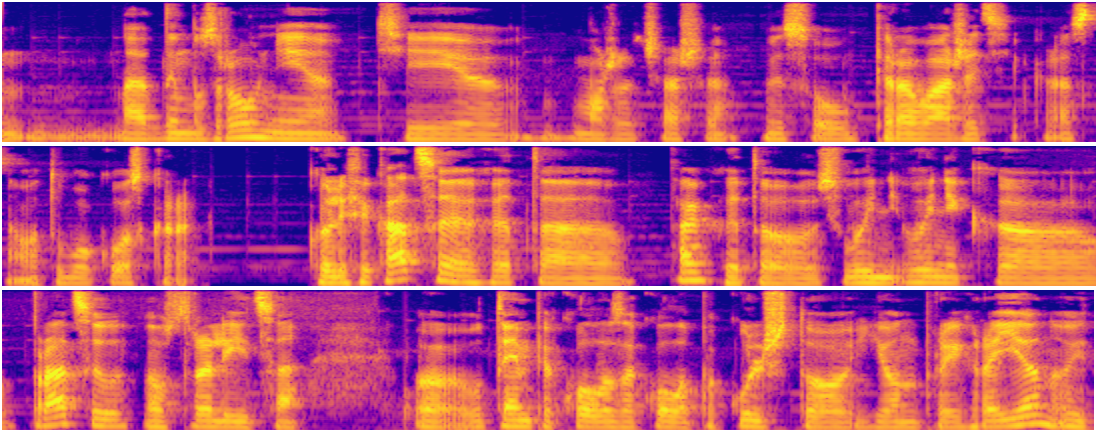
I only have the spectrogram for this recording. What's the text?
на адным узроўні ці можа чаша весоў пераважыць якраз нават у бок оскара. Кваліфікацыя гэта так гэта вынік э, працы аўстралійца а у тэмпе кола за кола пакуль што ён прайграе. Ну і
